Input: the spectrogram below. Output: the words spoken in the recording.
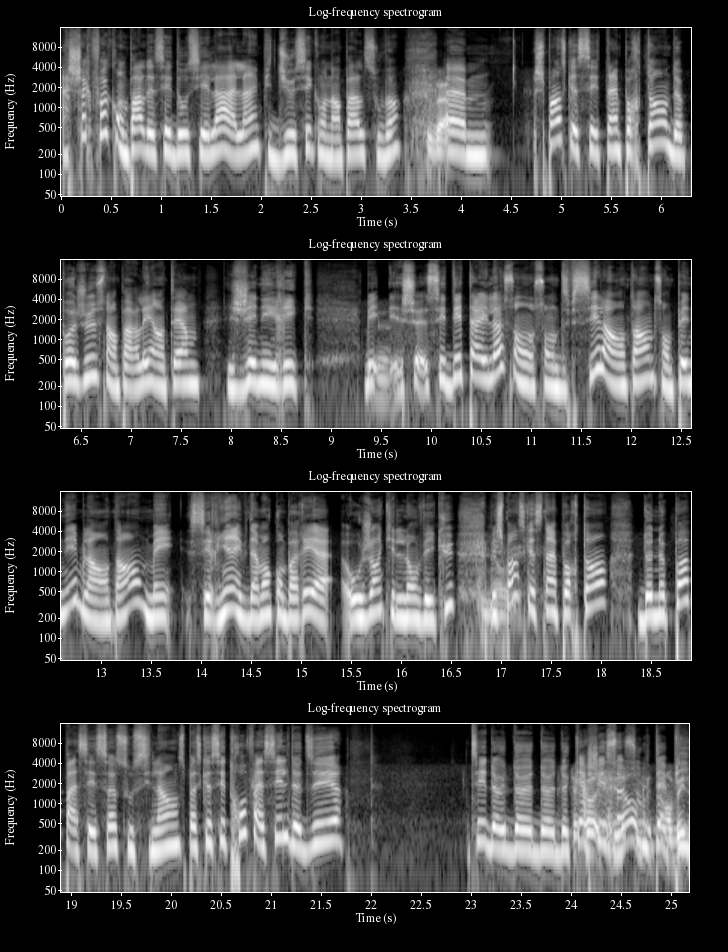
à chaque fois qu'on parle de ces dossiers-là, Alain, puis Dieu sait qu'on en parle souvent, euh, je pense que c'est important de pas juste en parler en termes génériques. Mais ces détails-là sont, difficiles à entendre, sont pénibles à entendre, mais c'est rien évidemment comparé aux gens qui l'ont vécu. mais je pense que c'est important de ne pas passer ça sous silence parce que c'est trop facile de dire de, de, de, de cacher ça sous le tapis.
